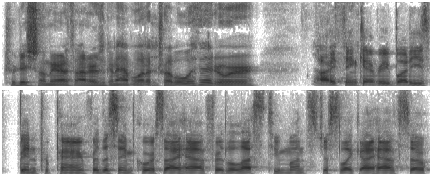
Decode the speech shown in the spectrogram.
traditional marathoners are going to have a lot of trouble with it, or I think everybody's been preparing for the same course I have for the last two months, just like I have. So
